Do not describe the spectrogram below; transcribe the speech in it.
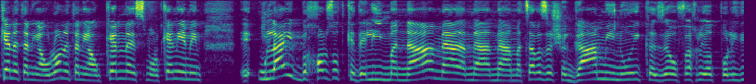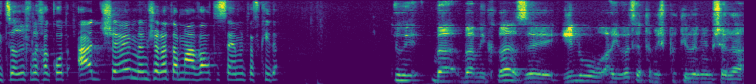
כן נתניהו, לא נתניהו, כן שמאל, כן ימין. אולי בכל זאת כדי להימנע מה, מה, מהמצב הזה שגם מינוי כזה הופך להיות פוליטי, צריך לחכות עד שממשלת המעבר תסיים את תפקידה? תראי, במקרה הזה, אילו היועצת המשפטית לממשלה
